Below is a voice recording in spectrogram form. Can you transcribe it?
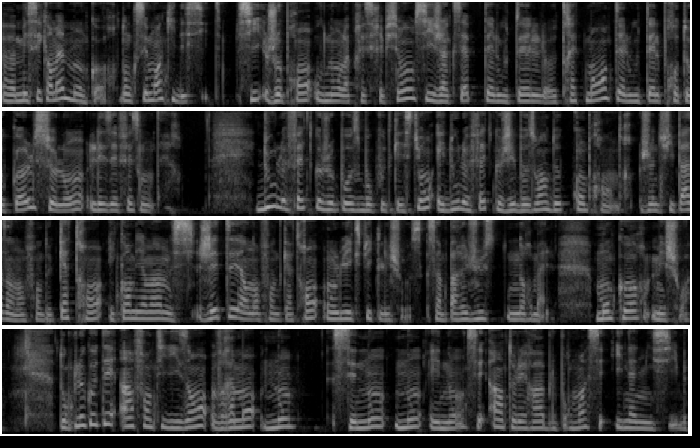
euh, mais c'est quand même mon corps, donc c'est moi qui décide si je prends ou non la prescription, si j'accepte tel ou tel euh, traitement, tel ou tel protocole selon les effets secondaires. D'où le fait que je pose beaucoup de questions et d'où le fait que j'ai besoin de comprendre. Je ne suis pas un enfant de 4 ans et quand bien même j'étais un enfant de 4 ans, on lui explique les choses. Ça me paraît juste normal. Mon corps, mes choix. Donc le côté infantilisant, vraiment non, c'est non, non et non, c'est intolérable pour moi, c'est inadmissible.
